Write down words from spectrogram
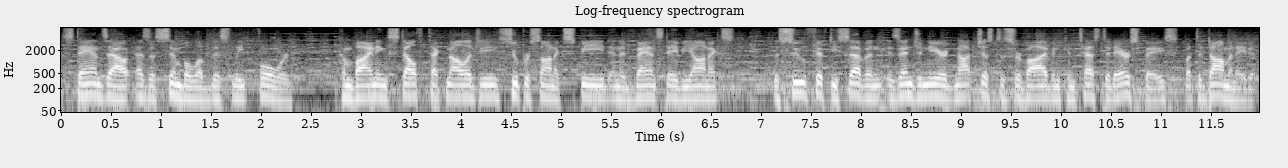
stands out as a symbol of this leap forward. Combining stealth technology, supersonic speed, and advanced avionics, the Su-57 is engineered not just to survive in contested airspace, but to dominate it.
